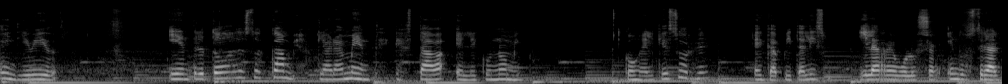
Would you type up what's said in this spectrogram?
individuo. Y entre todos estos cambios, claramente, estaba el económico, con el que surge el capitalismo y la revolución industrial,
